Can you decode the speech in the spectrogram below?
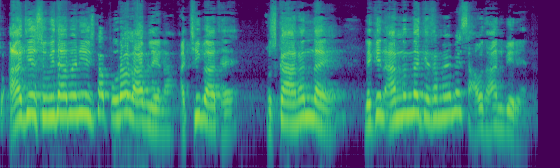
तो आज ये सुविधा बनी, इसका पूरा लाभ लेना, अच्छी बात है, उसका आनंद है लेकिन आनंद के समय में सावधान भी रहना।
